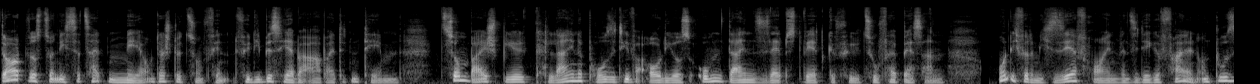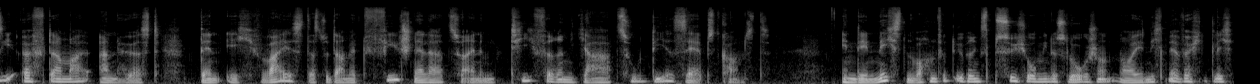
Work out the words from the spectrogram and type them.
Dort wirst du in nächster Zeit mehr Unterstützung finden für die bisher bearbeiteten Themen. Zum Beispiel kleine positive Audios, um dein Selbstwertgefühl zu verbessern. Und ich würde mich sehr freuen, wenn sie dir gefallen und du sie öfter mal anhörst, denn ich weiß, dass du damit viel schneller zu einem tieferen Ja zu dir selbst kommst. In den nächsten Wochen wird übrigens Psycho-Logisch und Neu nicht mehr wöchentlich,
